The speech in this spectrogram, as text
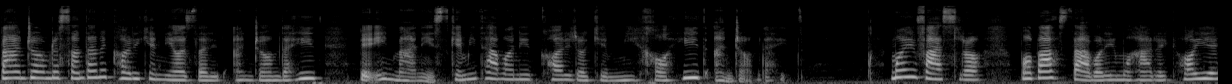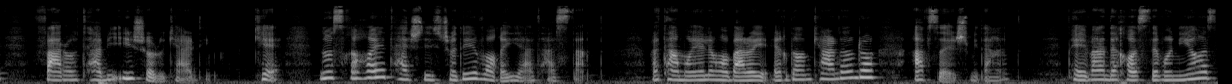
به انجام رساندن کاری که نیاز دارید انجام دهید به این معنی است که می توانید کاری را که می خواهید انجام دهید. ما این فصل را با بحث درباره محرک های فراتبیعی شروع کردیم که نسخه های تشدید شده واقعیت هستند و تمایل ما برای اقدام کردن را افزایش می دهند. پیوند خواسته و نیاز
